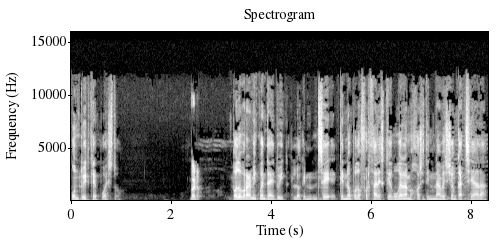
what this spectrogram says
un tweet que he puesto. Bueno, Puedo borrar mi cuenta de tweet. Lo que sé que no puedo forzar es que Google a lo mejor si tiene una versión cacheada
